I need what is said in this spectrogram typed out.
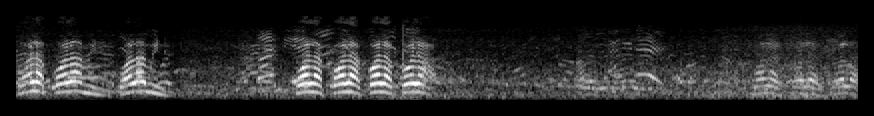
கோலா கோலா மீன் கோலா மீன் கோலா கோலா கோலா கோலா கோலா கோலா கோலா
